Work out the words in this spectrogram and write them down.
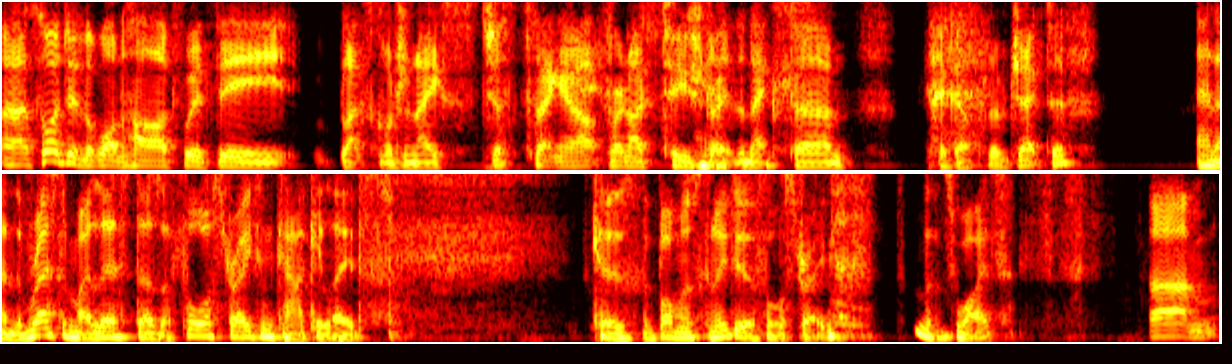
Uh, so I do the one hard with the Black Squadron Ace, just setting it up for a nice two straight the next turn, pick up an objective. And then the rest of my list does a four straight and calculates because the bombers can only do a four straight. That's white. Um,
